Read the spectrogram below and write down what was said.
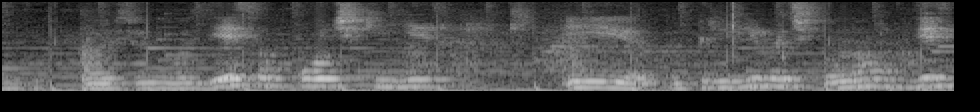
будет. То есть у него здесь вот почки есть и прививочку. Ну, здесь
